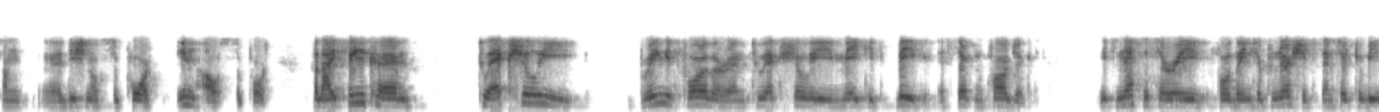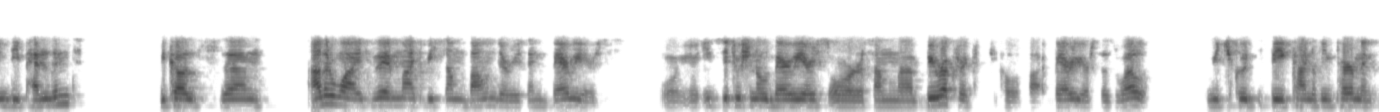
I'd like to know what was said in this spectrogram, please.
some additional support, in-house support. But I think um, to actually bring it further and to actually make it big, a certain project, it's necessary for the entrepreneurship center to be independent because um, otherwise there might be some boundaries and barriers or institutional barriers or some uh, bureaucratical barriers as well, which could be kind of impairments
